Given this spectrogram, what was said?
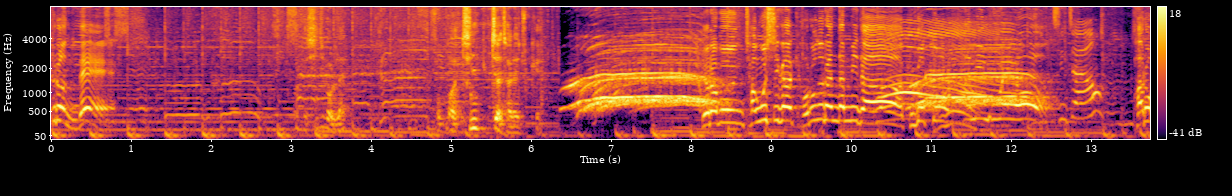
그런데 시집 올래? 오빠가 진짜 잘해줄게. 여러분 정우 씨가 결혼을 한답니다. 그것도 3일 후에요. 진짜요? 바로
